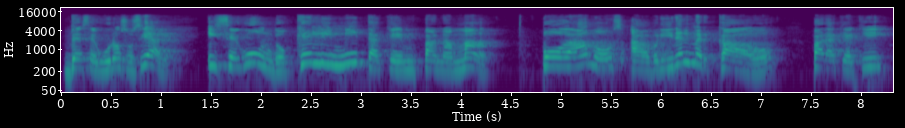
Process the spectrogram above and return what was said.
de seguro social? Y segundo, ¿qué limita que en Panamá podamos abrir el mercado para que aquí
